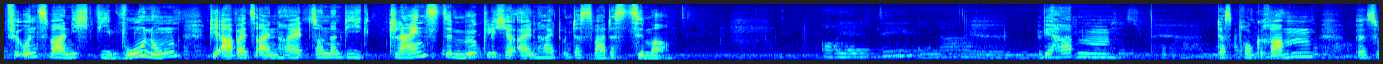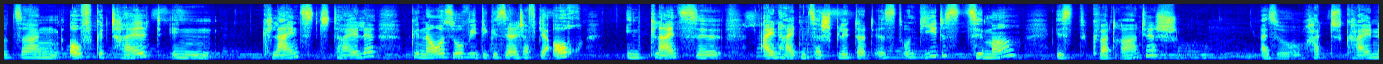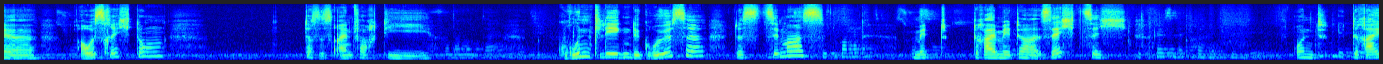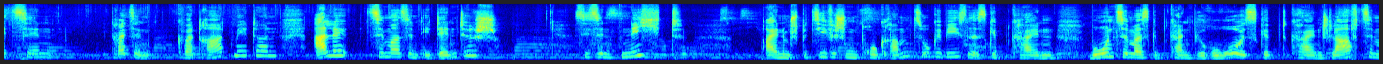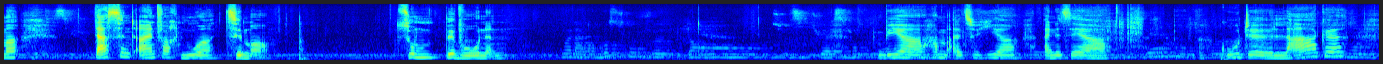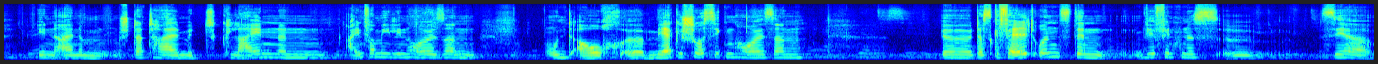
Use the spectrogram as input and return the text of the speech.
Für uns war nicht die Wohnung die Arbeitseinheit, sondern die kleinste mögliche Einheit und das war das Zimmer. Wir haben das Programm äh, sozusagen aufgeteilt in Kleinstteile, genauso wie die Gesellschaft ja auch in kleinste Einheiten zersplittert ist. Und jedes Zimmer ist quadratisch, also hat keine Ausrichtung. Das ist einfach die grundlegende Größe des Zimmers mit 3,60 Meter und 13, 13 Quadratmetern. Alle Zimmer sind identisch. Sie sind nicht einem spezifischen Programm zugewiesen. Es gibt kein Wohnzimmer, es gibt kein Büro, es gibt kein Schlafzimmer. Das sind einfach nur Zimmer zum Bewohnen. Wir haben also hier eine sehr gute Lage in einem Stadtteil mit kleinen Einfamilienhäusern und auch äh, mehrgeschossigen Häusern. Äh, das gefällt uns, denn wir finden es äh, sehr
